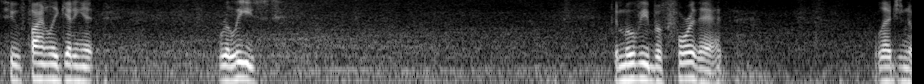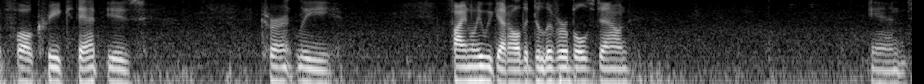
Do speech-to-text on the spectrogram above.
to finally getting it released. The movie before that, Legend of Fall Creek, that is currently, finally, we got all the deliverables down. And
